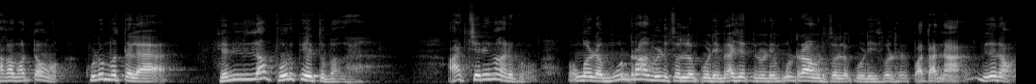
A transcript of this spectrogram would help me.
ஆக மொத்தம் குடும்பத்தில் எல்லாம் பொறுப்பேற்றுப்பாங்க ஆச்சரியமாக இருக்கும். உங்களோட மூன்றாம் வீடு சொல்லக்கூடிய மேஷத்தினுடைய மூன்றாம் வீடு சொல்லக்கூடிய சொல்கிறது பார்த்தான்னா மிதனம்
